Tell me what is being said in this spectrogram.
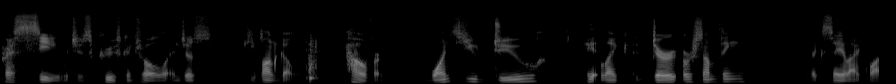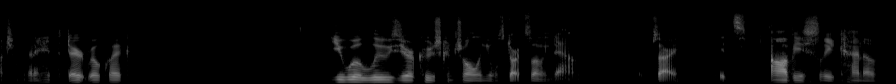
press C, which is cruise control, and just keep on going. However, once you do hit like dirt or something, like say like watch, I'm gonna hit the dirt real quick. You will lose your cruise control and you will start slowing down. I'm sorry, it's obviously kind of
